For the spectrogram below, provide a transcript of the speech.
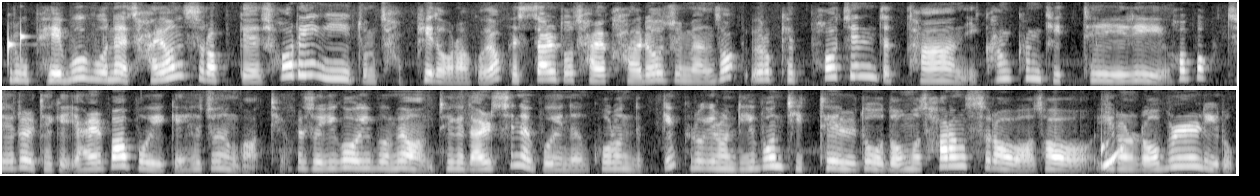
그리고 배 부분에 자연스럽게 셔링이 좀 잡히더라고요. 뱃살도 잘 가려주면서 이렇게 퍼진 듯한 이 캉캉 디테일이 허벅지를 되게 얇아 보이게 해주는 것 같아요. 그래서 이거 입으면 되게 날씬해 보이는 그런 느낌? 그리고 이런 리본 디테일도 너무 사랑스러워서 이런 러블리 룩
